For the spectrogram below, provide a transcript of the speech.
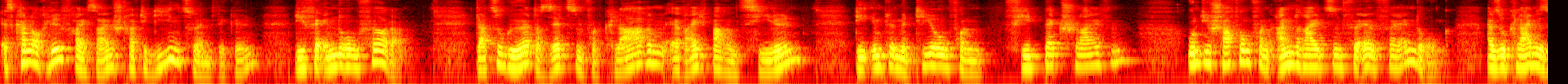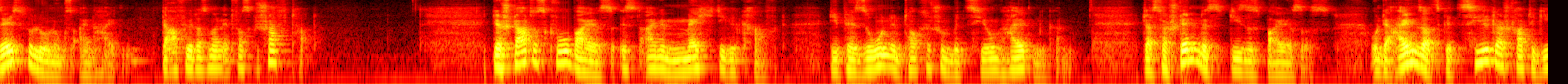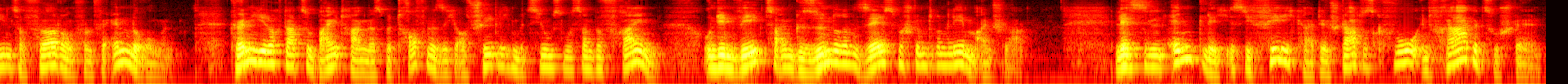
Es kann auch hilfreich sein, Strategien zu entwickeln, die Veränderung fördern. Dazu gehört das Setzen von klaren, erreichbaren Zielen, die Implementierung von Feedback-Schleifen und die Schaffung von Anreizen für Veränderung, also kleine Selbstbelohnungseinheiten dafür, dass man etwas geschafft hat. Der Status Quo-Bias ist eine mächtige Kraft die Person in toxischen Beziehungen halten kann. Das Verständnis dieses Biases und der Einsatz gezielter Strategien zur Förderung von Veränderungen können jedoch dazu beitragen, dass Betroffene sich aus schädlichen Beziehungsmustern befreien und den Weg zu einem gesünderen, selbstbestimmteren Leben einschlagen. Letztendlich ist die Fähigkeit, den Status quo in Frage zu stellen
